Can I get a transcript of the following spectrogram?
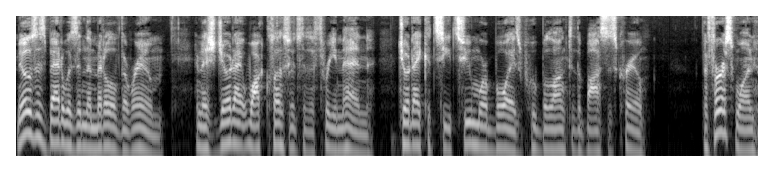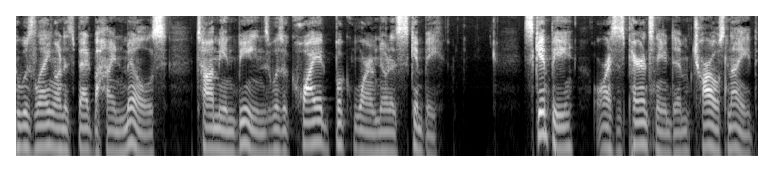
Mills's bed was in the middle of the room, and as Jodite walked closer to the three men, Jodite could see two more boys who belonged to the boss's crew. The first one, who was laying on his bed behind Mills, Tommy and Beans, was a quiet bookworm known as Skimpy. Skimpy, or as his parents named him, Charles Knight,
